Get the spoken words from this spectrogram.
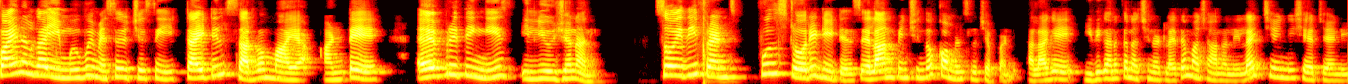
ఫైనల్గా ఈ మూవీ మెసేజ్ వచ్చేసి టైటిల్ సర్వం మాయా అంటే ఎవ్రీథింగ్ ఈజ్ ఇల్యూజన్ అని. సో ఇది ఫ్రెండ్స్ ఫుల్ స్టోరీ డీటెయిల్స్ ఎలా అనిపించిందో కామెంట్స్లో చెప్పండి. అలాగే ఇది కనుక నచ్చినట్లయితే మా ఛానల్ని లైక్ చేయండి షేర్ చేయండి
